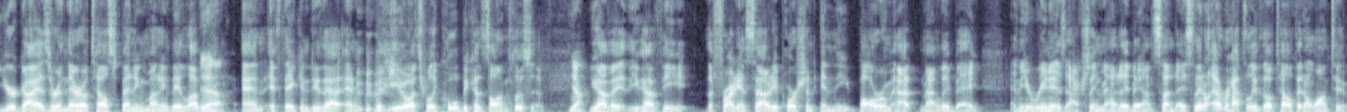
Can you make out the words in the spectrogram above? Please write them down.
your guys are in their hotel spending money, they love Yeah. you. And if they can do that, and with Evo, it's really cool because it's all inclusive. Yeah. You have a you have the the Friday and Saturday portion in the ballroom at Mandalay Bay, and the arena is actually in Mandalay Bay on Sunday, so they don't ever have to leave the hotel if they don't want to.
